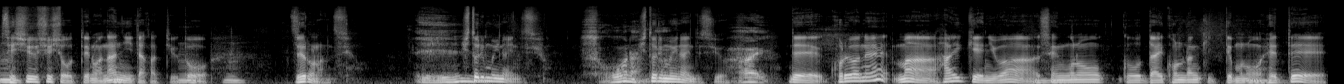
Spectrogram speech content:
世襲首相っていうのは何人いたかっていうと、ゼロなんですよ。えー。一人もいないんですよ。そうなん一人もいないんですよ。はい。でこれはね、まあ、背景には戦後のこう大混乱期っていうものを経て、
